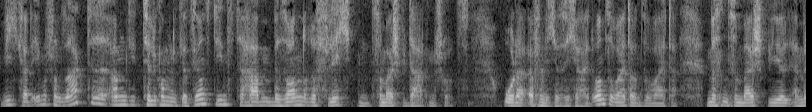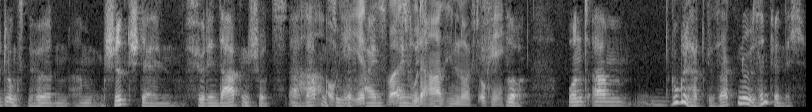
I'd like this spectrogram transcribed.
wie ich gerade eben schon sagte, ähm, die Telekommunikationsdienste haben besondere Pflichten, zum Beispiel Datenschutz oder öffentliche Sicherheit und so weiter und so weiter. Müssen zum Beispiel Ermittlungsbehörden ähm, Schnittstellen für den Datenschutz, äh, Ah, Datenzugriff okay, jetzt ein, weiß ich, wo einrichten. der Hase hinläuft. Okay. So. Und ähm, Google hat gesagt, nö, sind wir nicht.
